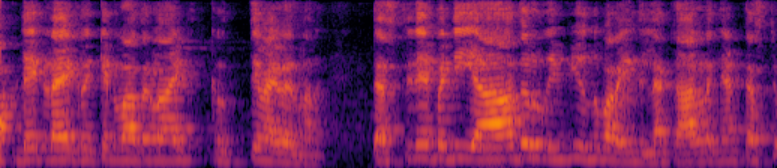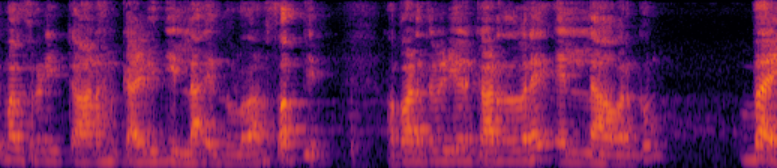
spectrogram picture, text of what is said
അപ്ഡേറ്റഡ് ആയ ക്രിക്കറ്റ് വാർത്തകളായി കൃത്യമായി വരുന്നതാണ്. ടെസ്റ്റിനെ പറ്റി യാതൊരു റിവ്യൂ ഒന്നും പറയുന്നില്ല. കാരണം ഞാൻ ടെസ്റ്റ് മത്സരം എനിക്ക് കാണാൻ കഴിഞ്ഞില്ല എന്നുള്ളതാണ് സത്യം. അപ്പൊ അടുത്ത വീഡിയോയിൽ കാണുന്നതുവരെ എല്ലാവർക്കും ബൈ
